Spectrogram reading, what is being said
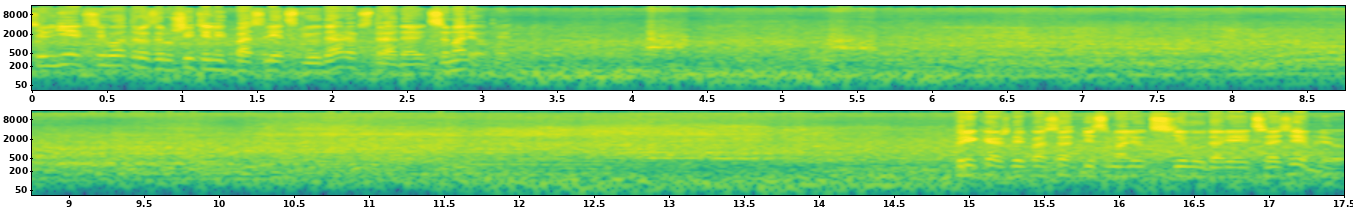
Сильнее всего от разрушительных последствий ударов страдают самолеты. При каждой посадке самолет с силой ударяется о землю.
